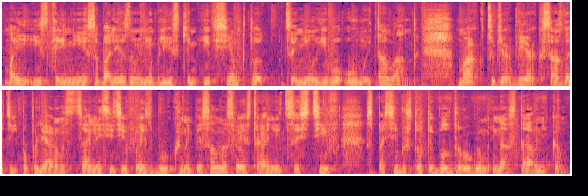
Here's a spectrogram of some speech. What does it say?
Мои искренние соболезнования близким и всем, кто ценил его ум и талант». Марк Цукерберг, создатель популярной социальной сети Facebook, написал на своей странице «Стив, спасибо, что ты был другом и наставником.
